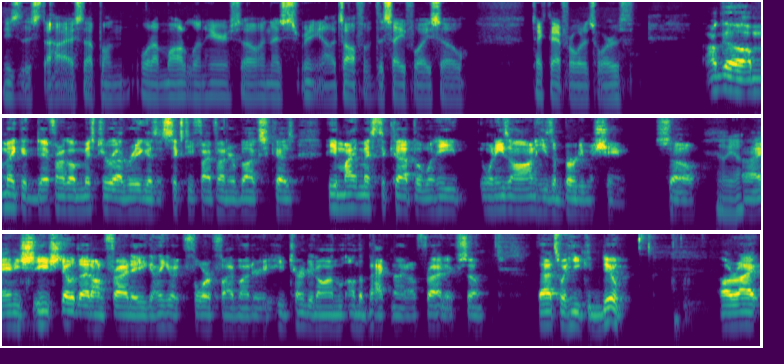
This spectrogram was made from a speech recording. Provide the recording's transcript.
he's just the highest up on what I'm modeling here. So, and that's you know it's off of the Safeway. So, take that for what it's worth. I'll go. I'll make it different. I'll go Mr. Rodriguez at sixty five hundred bucks because he might miss the cut, but when he when he's on, he's a birdie machine. So, Oh yeah. uh, and he, he showed that on Friday. I think he went four or five under. He turned it on on the back nine on Friday. So that's what he can do. All right,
